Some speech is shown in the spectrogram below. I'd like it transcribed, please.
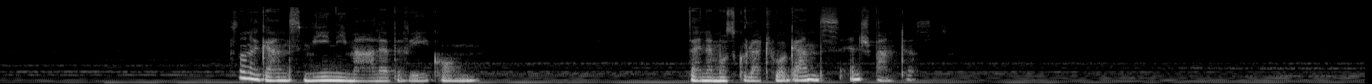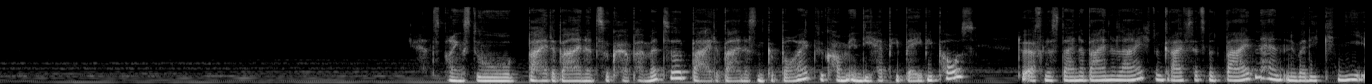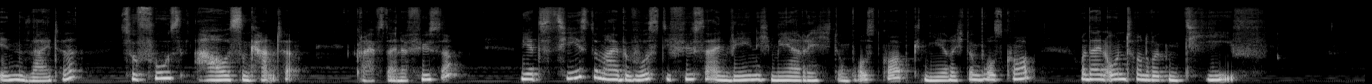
So eine ganz minimale Bewegung. Deine Muskulatur ganz entspannt ist. Jetzt bringst du beide Beine zur Körpermitte, beide Beine sind gebeugt. Wir kommen in die Happy Baby Pose. Du öffnest deine Beine leicht und greifst jetzt mit beiden Händen über die Knieinnenseite zur Fußaußenkante. Greifst deine Füße. Und jetzt ziehst du mal bewusst die Füße ein wenig mehr Richtung Brustkorb, Knie Richtung Brustkorb und deinen unteren Rücken tief.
